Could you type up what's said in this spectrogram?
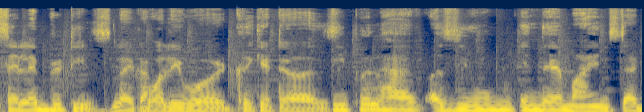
celebrities like Bollywood, cricketers, people have assumed in their minds that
